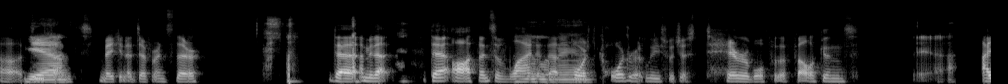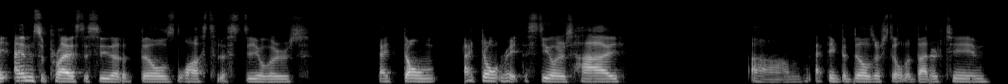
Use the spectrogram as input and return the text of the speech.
uh, Yeah. defense making a difference there. That I mean that that offensive line in Oh, that man. fourth quarter at least was just terrible for the Falcons. yeah. I am surprised to see that the Bills lost to the Steelers. I don't I don't rate the Steelers high. Um, I think the Bills are still the better team.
